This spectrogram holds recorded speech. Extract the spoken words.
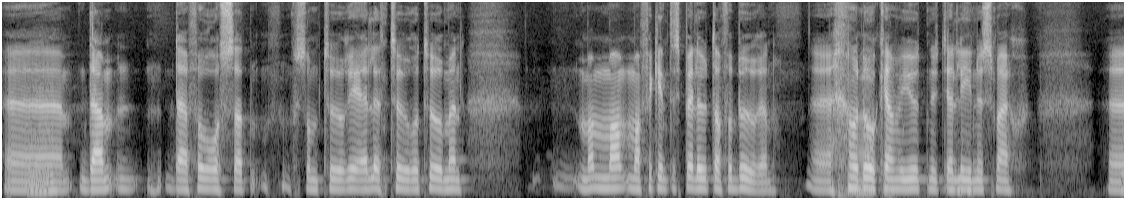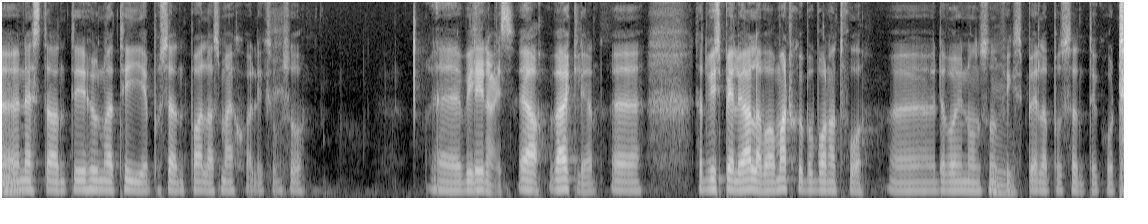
Mm. Uh, där, där för oss, att, som tur är, eller tur och tur, men man, man, man fick inte spela utanför buren. Uh, och då okay. kan vi utnyttja Linus smash uh, mm. nästan till 110% på alla smashar. Liksom så. Eh, det är nice. Ja, verkligen. Eh, så att vi spelar ju alla våra matcher på bana två. Eh, det var ju någon som mm. fick spela på centerkort.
